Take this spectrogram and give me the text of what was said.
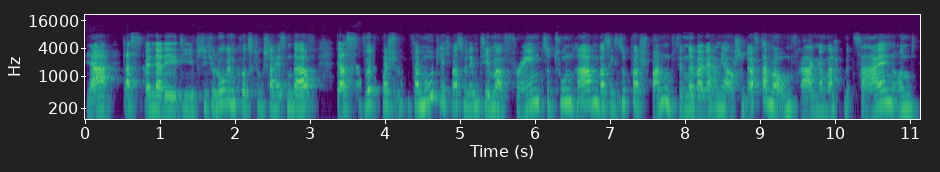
ja, das, wenn da die, die Psychologin kurz klug scheißen darf, das wird vermutlich was mit dem Thema Frame zu tun haben, was ich super spannend finde, weil wir haben ja auch schon öfter mal Umfragen gemacht mit Zahlen und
